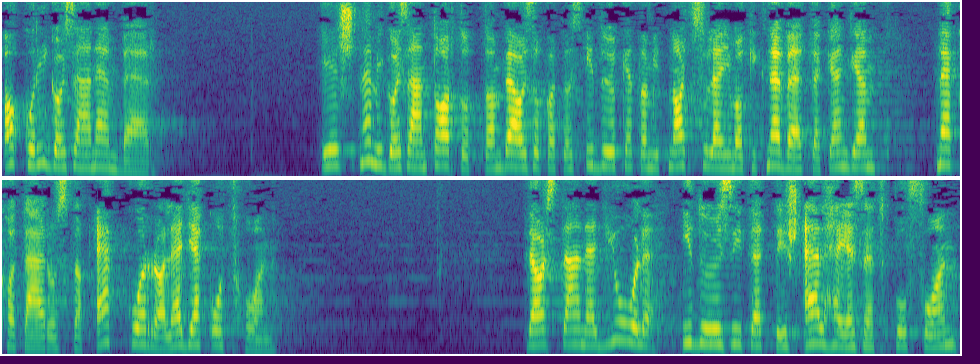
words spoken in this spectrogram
Akkor igazán ember. És nem igazán tartottam be azokat az időket, amit nagyszüleim, akik neveltek engem, meghatároztak. Ekkorra legyek otthon de aztán egy jól időzített és elhelyezett pofon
